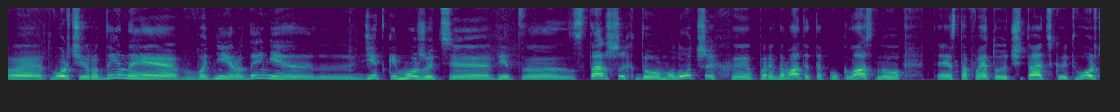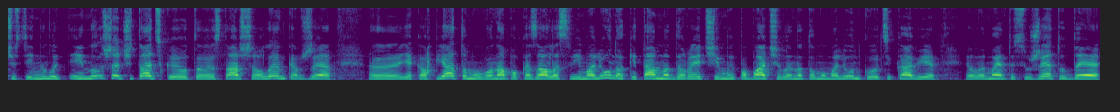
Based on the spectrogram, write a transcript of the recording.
е, творчі родини в одній родині е, дітки можуть від старших до молодших передавати таку класну естафету читацької творчості. І не, лише читацької, от старша Оленка, вже е, яка в п'ятому, вона показала свій малюнок, і там, до речі, ми побачили на тому малюнку цікаві елементи сюжету, де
